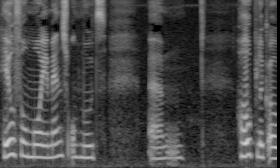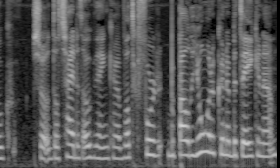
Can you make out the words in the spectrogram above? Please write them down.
Heel veel mooie mensen ontmoet. Um, hopelijk ook, zodat zij dat ook denken, wat ik voor bepaalde jongeren kunnen betekenen.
